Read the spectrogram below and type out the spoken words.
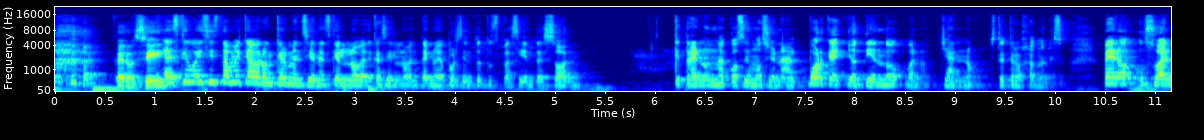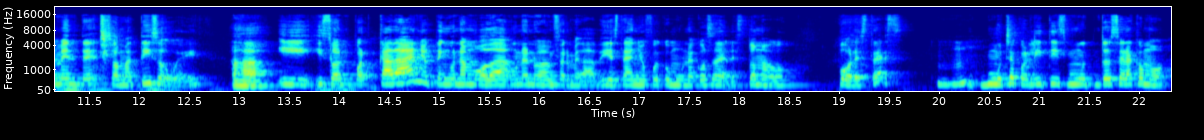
Pero sí. Es que, güey, sí está muy cabrón que menciones que el nove- casi el 99% de tus pacientes son que traen una cosa emocional. Porque yo tiendo, bueno, ya no, estoy trabajando en eso. Pero usualmente somatizo, güey. Ajá. Y, y son, por, cada año tengo una moda, una nueva enfermedad. Y este año fue como una cosa del estómago por estrés. Mucha colitis, mu- entonces era como,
